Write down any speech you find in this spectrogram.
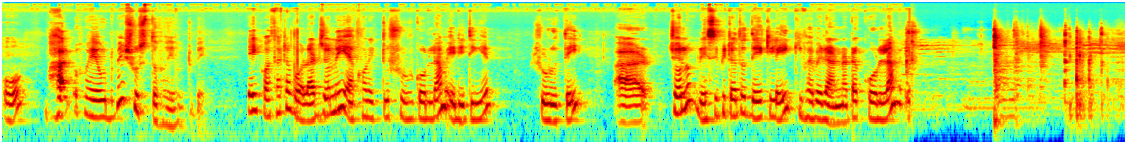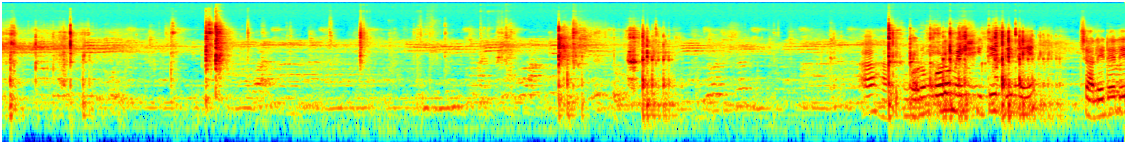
ও ভালো হয়ে উঠবে, সুস্থ হয়ে উঠবে। এই কথাটা বলার জন্যই এখন একটু শুরু করলাম এডিটিংয়ের শুরুতেই। আর চলো রেসিপিটা তো দেখলেই কীভাবে রান্নাটা করলাম। চালে ডালে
